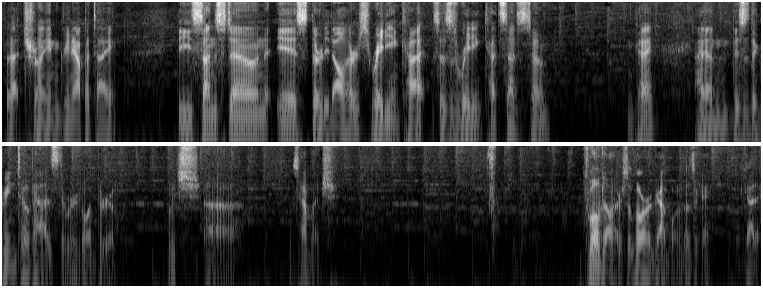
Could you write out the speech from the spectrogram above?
for that trillion green apatite. The sunstone is $30. Radiant cut. So this is radiant cut sunstone. Okay. And then this is the green topaz that we're going through, which uh, was how much? $12. So Laura grabbed one those. Okay. Got it.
